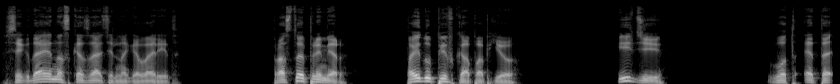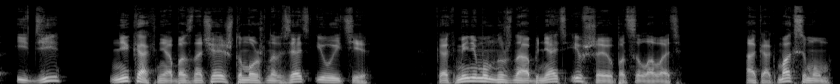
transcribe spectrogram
всегда иносказательно говорит. Простой пример. Пойду пивка попью. Иди. Вот это «иди» никак не обозначает, что можно взять и уйти. Как минимум нужно обнять и в шею поцеловать. А как максимум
